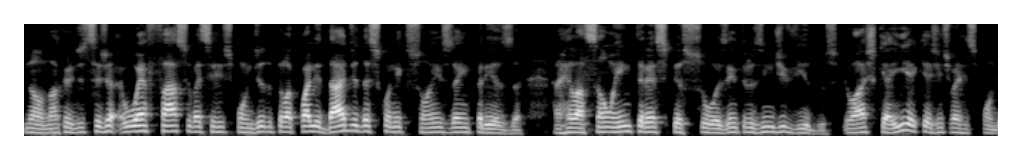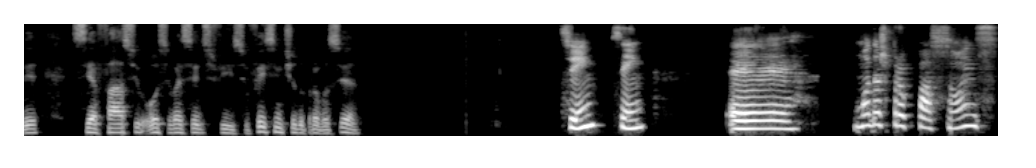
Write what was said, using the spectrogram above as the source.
Não, não acredito que seja. O é fácil vai ser respondido pela qualidade das conexões da empresa, a relação entre as pessoas, entre os indivíduos. Eu acho que aí é que a gente vai responder se é fácil ou se vai ser difícil. Fez sentido para você? Sim, sim. É... Uma das preocupações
